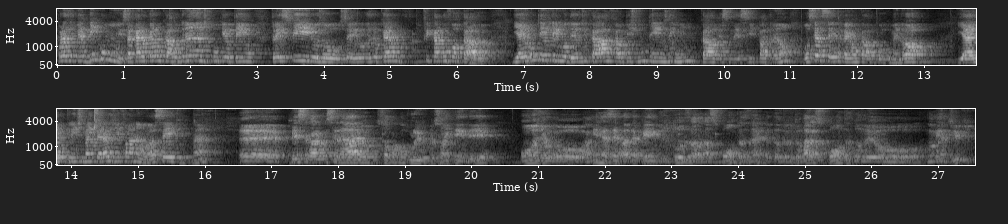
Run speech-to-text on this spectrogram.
Por exemplo, é bem comum isso. Cara, eu quero um carro grande porque eu tenho três filhos, ou sei, eu, eu quero ficar confortável. E aí eu não tenho aquele modelo de carro, eu falo, bicho, não temos nenhum carro nesse, nesse padrão. Você aceita pegar um carro um pouco menor? E aí o cliente vai interagir e falar, não, eu aceito, né? É, pense agora no cenário, só para concluir para o pessoal entender, onde eu, eu, a minha reserva depende de todas as pontas, né? Eu, eu tenho várias pontas no meu, na minha trip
